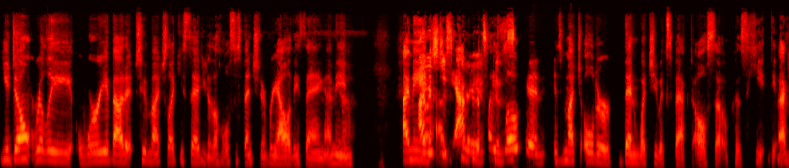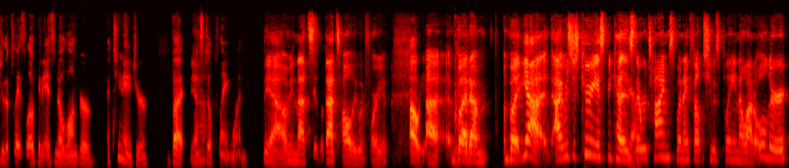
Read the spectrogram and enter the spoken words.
you don't really worry about it too much like you said you know the whole suspension of reality thing i mean i mean I was just the actor that curious plays logan is much older than what you expect also because he the Mhm. actor that plays logan is no longer a teenager but Yeah. he's still playing one. Yeah. I mean, that's that's Hollywood for you. Oh yeah Uh, but um, but yeah, I was just curious because Yeah. there were times when I felt she was playing a lot older,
